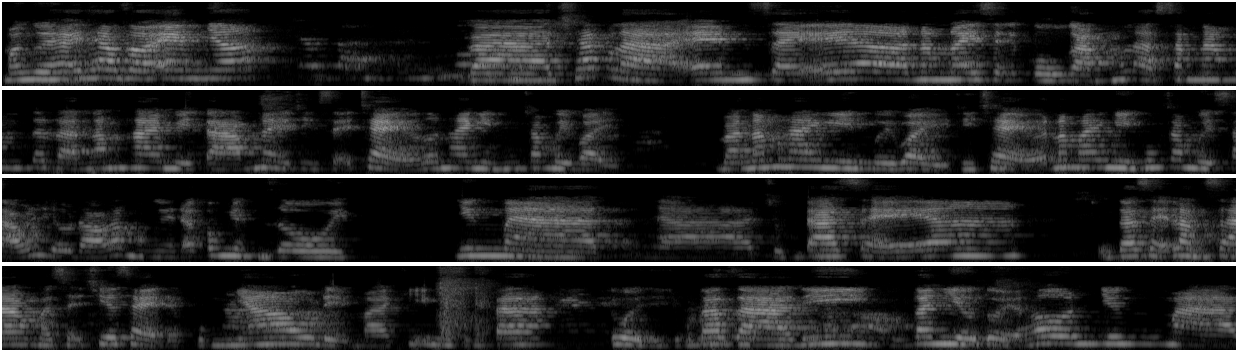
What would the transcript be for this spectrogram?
Mọi người hãy theo dõi em nhé và chắc là em sẽ ờ, năm nay sẽ cố gắng là sang năm tức là năm 2018 này thì sẽ trẻ hơn 2017 và năm 2017 thì trẻ hơn năm 2016 thì điều đó là một người đã công nhận rồi. Nhưng mà à, chúng ta sẽ chúng ta sẽ làm sao mà sẽ chia sẻ được cùng nhau để mà khi mà chúng ta tuổi thì chúng ta già đi chúng ta nhiều tuổi hơn nhưng mà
